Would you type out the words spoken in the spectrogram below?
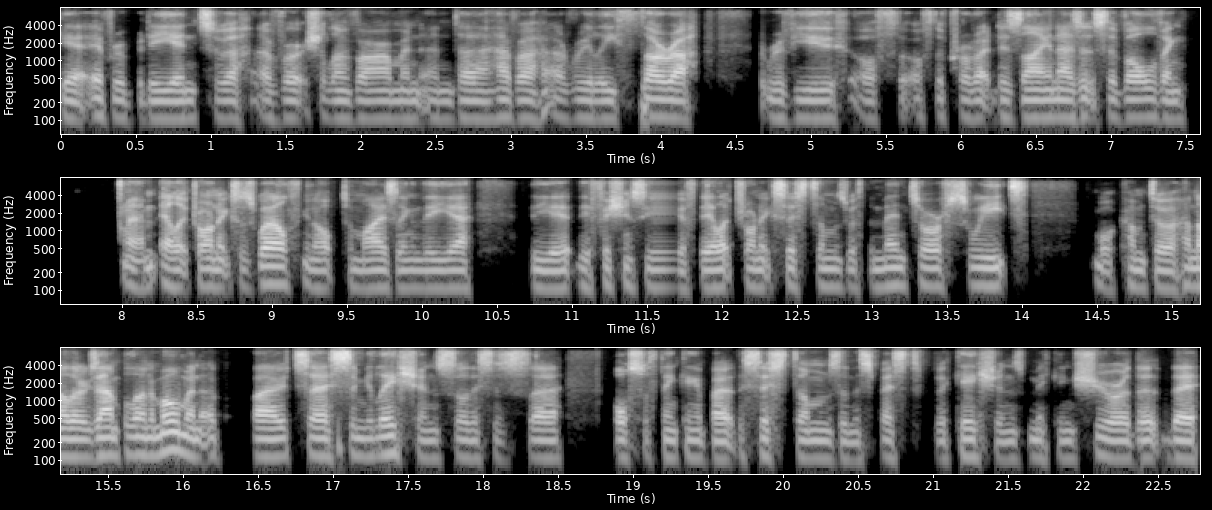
get everybody into a, a virtual environment and uh, have a, a, really thorough review of, of the product design as it's evolving. Um, electronics as well, you know, optimizing the, uh, the, uh, the efficiency of the electronic systems with the Mentor suite. We'll come to another example in a moment about uh, simulation. So this is uh, also thinking about the systems and the specifications, making sure that the,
